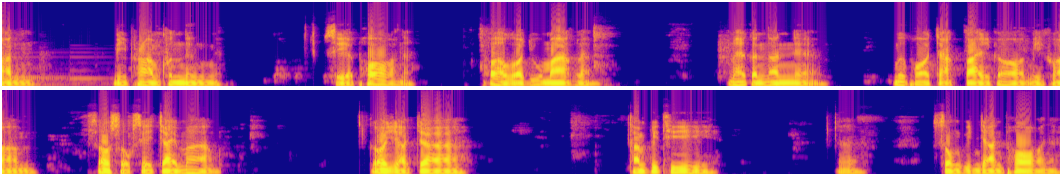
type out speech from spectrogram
ารมีพราหมณ์คนหนึ่ง เสียพ่อนะพ่อก็อายุมากแล้ว แม้กันนั้นเนี่ย เมื่อพ่อจากไปก็มีความเศร้าโศกเสียใจมาก ก็อยากจะทำพิธีส่งวิญญาณพ่อนะ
